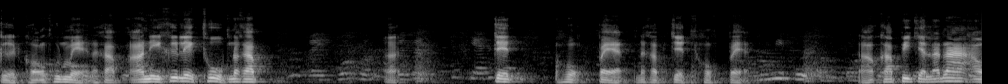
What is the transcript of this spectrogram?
เกิดของคุณแม่นะครับอันนี้คือเลขทูบนะครับเจ็ดหกแปดนะครับเจ็ดหกแปดเอาครับพิจรณาเอา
